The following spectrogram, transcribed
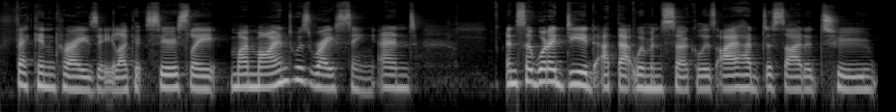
feckin' crazy. Like, it seriously, my mind was racing. And and so, what I did at that women's circle is I had decided to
